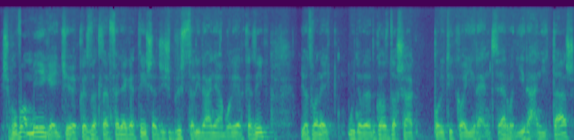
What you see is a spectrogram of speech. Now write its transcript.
És akkor van még egy közvetlen fenyegetés, ez is Brüsszel irányából érkezik, hogy ott van egy úgynevezett gazdaság politikai rendszer vagy irányítás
